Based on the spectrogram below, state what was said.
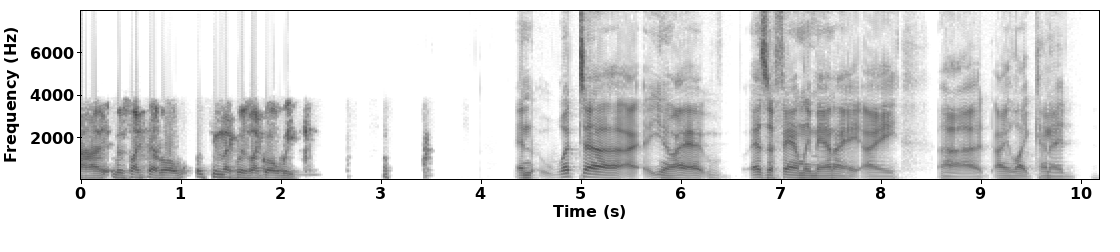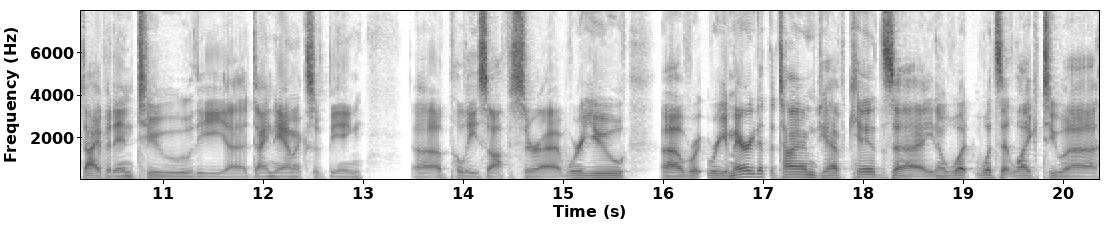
Uh, it was like that all. It seemed like it was like all week. and what uh, you know, I as a family man, I I uh, I like kind of dive it into the uh, dynamics of being a police officer. Uh, were you uh, were, were, you married at the time? Do you have kids? Uh, you know what what's it like to?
